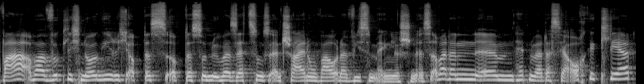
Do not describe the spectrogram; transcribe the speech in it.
War aber wirklich neugierig, ob das, ob das so eine Übersetzungsentscheidung war oder wie es im Englischen ist. Aber dann ähm, hätten wir das ja auch geklärt.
